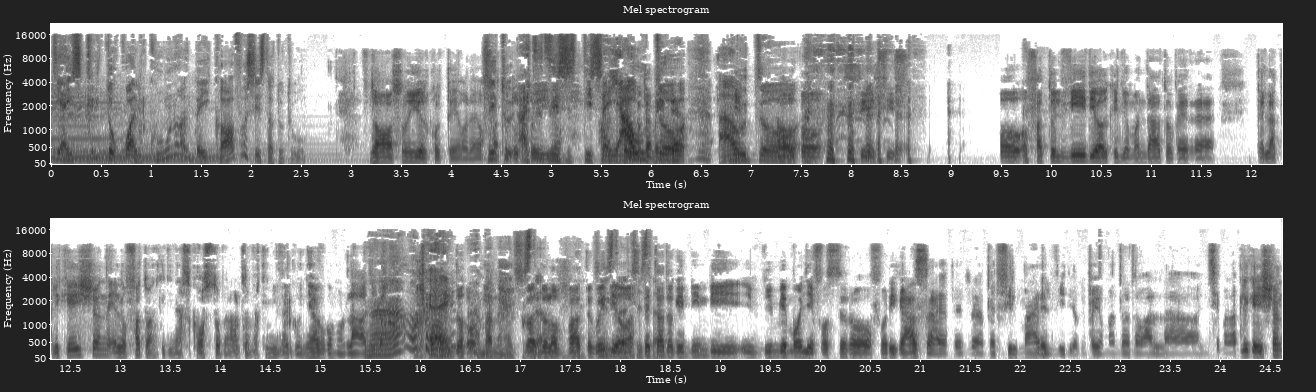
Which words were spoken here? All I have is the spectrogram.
ti ha iscritto qualcuno al Bake Off o sei stato tu? No, sono io il colpevole, ho Sei fatto tu- tutto ah, ti- io. ti sei Assolutamente. auto- auto- sì, sì, sì. Ho, ho fatto il video che gli ho mandato per, per l'application e l'ho fatto anche di nascosto, peraltro, perché mi vergognavo come un ladro Ah, ok. quando, Ah, vabbè, quando l'ho fatto. Quindi sta, ho aspettato che i bimbi, bimbi e moglie fossero fuori casa per, per filmare il video che poi ho mandato alla- insieme all'application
